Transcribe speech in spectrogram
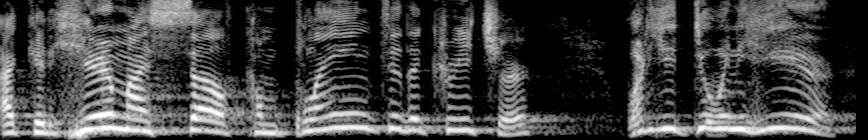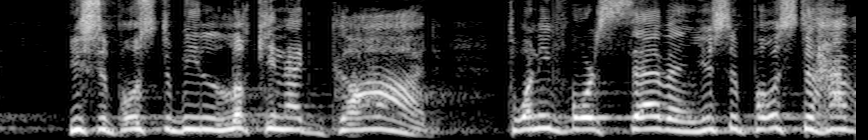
I could hear myself complain to the creature, What are you doing here? You're supposed to be looking at God. 24 7. You're supposed to have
